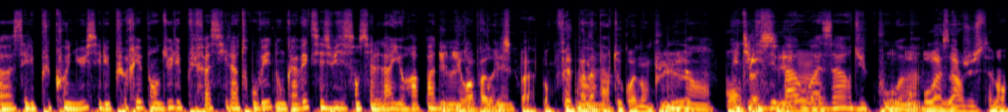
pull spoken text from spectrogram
euh, c'est les plus connues, c'est les plus répandues, les plus faciles à trouver. Donc, avec ces huiles essentielles-là, il n'y aura pas de Il n'y aura pas de risque. Voilà. Donc faites pas Voilà. n'importe quoi non plus. euh, non, pour remplacer, pas au euh, hasard du coup. au, au- au hasard justement.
